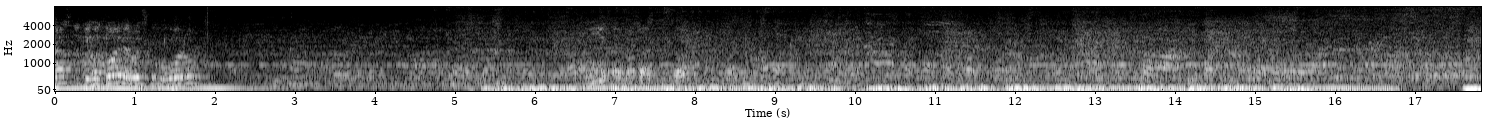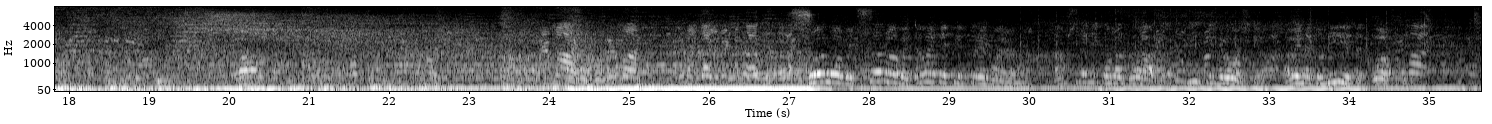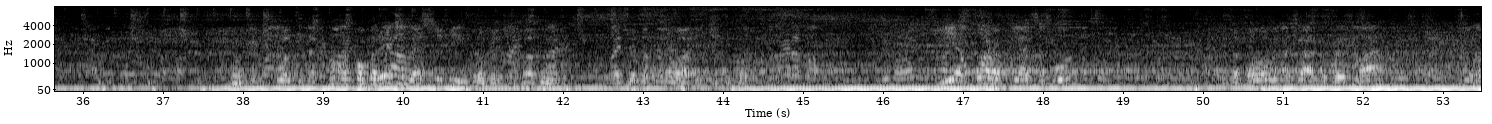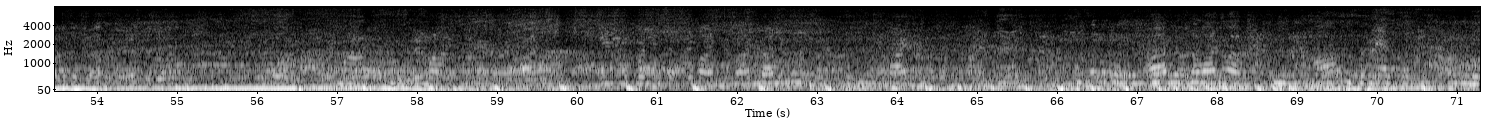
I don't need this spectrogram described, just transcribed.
Учасники готові, ручку вгору. Рочків. А ви не вмієте, хлопці? Хлопці так, ну от попередньо я ще міг зробити, мабуть. Якщо потренуватися. Є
